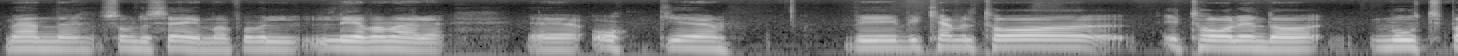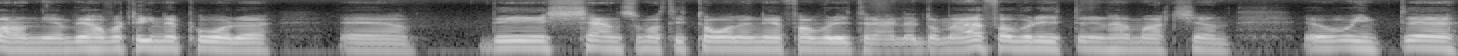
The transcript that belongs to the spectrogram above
Men eh, som du säger, man får väl leva med det. Eh, och eh, vi, vi kan väl ta Italien då mot Spanien. Vi har varit inne på det. Eh, det känns som att Italien är favoriter, eller de är favoriter i den här matchen. Eh, och inte,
